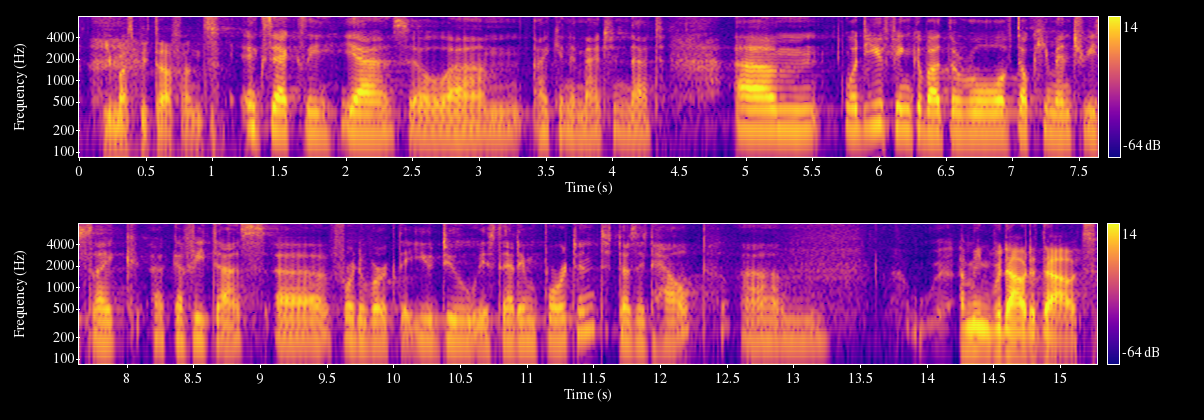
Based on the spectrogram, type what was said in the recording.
you must be toughened. Exactly. Yeah. So um, I can imagine that. Um, what do you think about the role of documentaries like uh, Kavita's uh, for the work that you do? Is that important? Does it help? Um, I mean, without a doubt.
